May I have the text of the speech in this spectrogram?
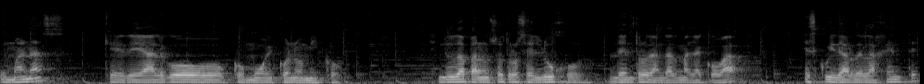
humanas, que de algo como económico. Sin duda para nosotros el lujo dentro de Andás Mayacoba es cuidar de la gente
